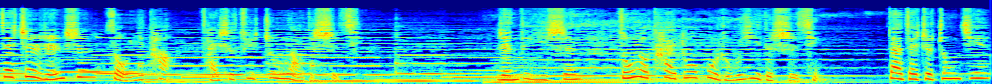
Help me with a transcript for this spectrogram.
在这人生走一趟，才是最重要的事情。人的一生总有太多不如意的事情，但在这中间，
